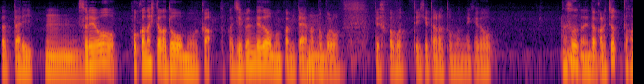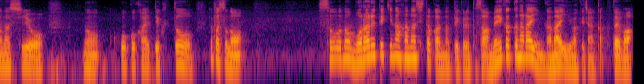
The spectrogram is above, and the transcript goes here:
だったりうん。それを他の人がどう思うかとか自分でどう思うかみたいなところで深掘っていけたらと思うんだけど、うん。そうだね。だからちょっと話をの方向変えていくとやっぱそのそのモラル的な話とかになってくるとさ明確なラインがないわけじゃんか。例えば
